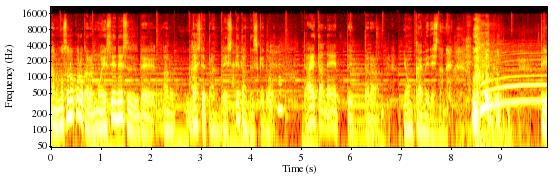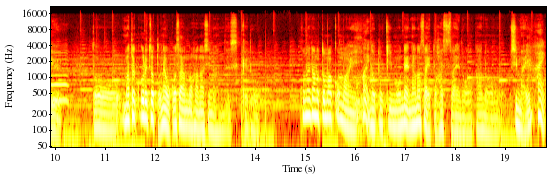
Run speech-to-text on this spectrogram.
あのもうその頃からもう SNS であの出してたんで知ってたんですけど「会えたね」って言ったら4回目でしたね。っていうとまたこれちょっとねお子さんの話なんですけどこの間の苫小牧の時もね、はい、7歳と8歳のあの姉妹、はい、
